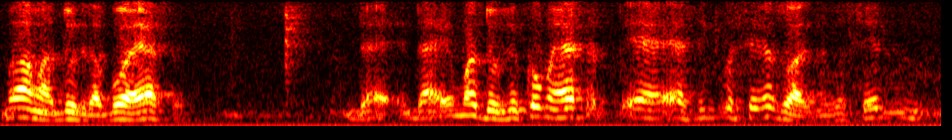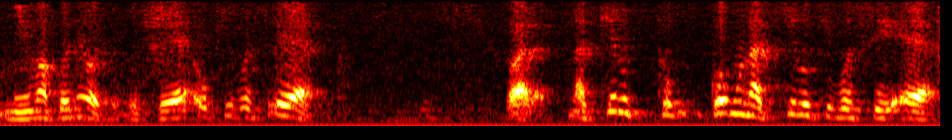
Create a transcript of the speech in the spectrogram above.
Não é uma dúvida boa essa? Daí uma dúvida como essa é, é assim que você resolve. Né? Você, nenhuma coisa nem outra. Você é o que você é. Ora, naquilo, como naquilo que você é,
